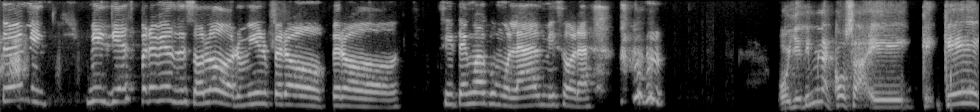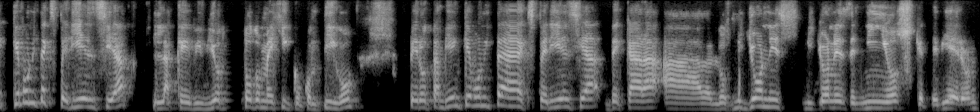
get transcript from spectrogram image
tuve mis, días previos de solo dormir, pero, pero sí tengo acumuladas mis horas. Oye, dime una cosa, eh, qué, bonita experiencia la que vivió todo México contigo, pero también qué bonita experiencia de cara a los millones, millones de niños que te vieron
